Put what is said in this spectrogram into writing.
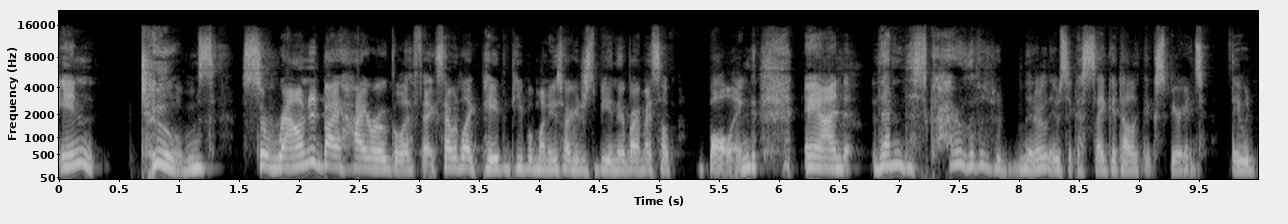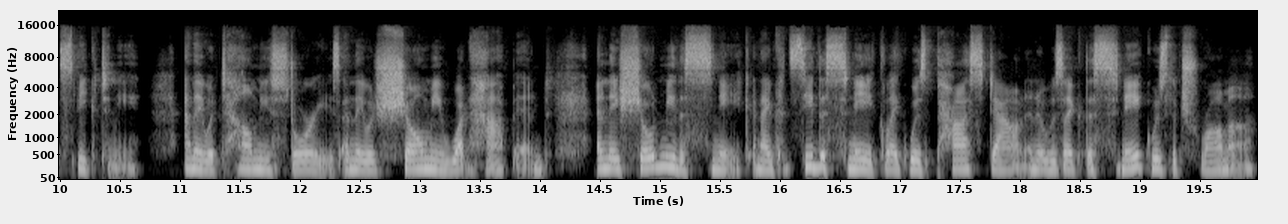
in tombs surrounded by hieroglyphics. I would like pay the people money so I could just be in there by myself bawling. And then this hieroglyphics would literally, it was like a psychedelic experience. They would speak to me and they would tell me stories and they would show me what happened. And they showed me the snake and I could see the snake like was passed down. And it was like the snake was the trauma,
